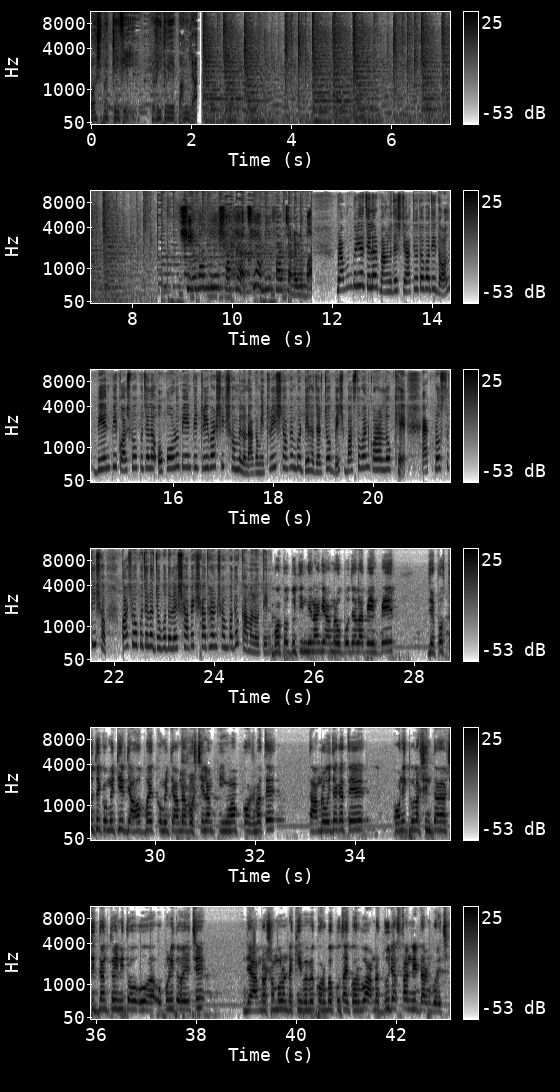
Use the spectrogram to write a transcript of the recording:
Kasba TV হৃদয়ে বাংলা। শিরোনাম নিয়ে সাথে আছি আমি ফারজানা রূপা। ব্রাহ্মণবাড়িয়া জেলার বাংলাদেশ জাতীয়তাবাদী দল বিএনপি কসবা উপজেলা ও পৌর বিএনপির ত্রিবার্ষিক সম্মেলন আগামী ত্রিশ নভেম্বর দুই হাজার চব্বিশ বাস্তবায়ন করার লক্ষ্যে এক প্রস্তুতি সব কসবা উপজেলা যুবদলের সাবেক সাধারণ সম্পাদক কামাল উদ্দিন। গত দুই তিন দিন আগে আমরা উপজেলা বিএনপির যে প্রস্তুতি কমিটির যে আহ্বায়ক কমিটি আমরা বসছিলাম কিংবা কসবাতে, তা আমরা ওই জায়গাতে অনেকগুলো সিদ্ধা- সিদ্ধান্তই নিত উপনীত হয়েছে যে আমরা সম্মেলনটা কীভাবে করব, কোথায় করব, আমরা দুইটা স্থান নির্ধারণ করেছি।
